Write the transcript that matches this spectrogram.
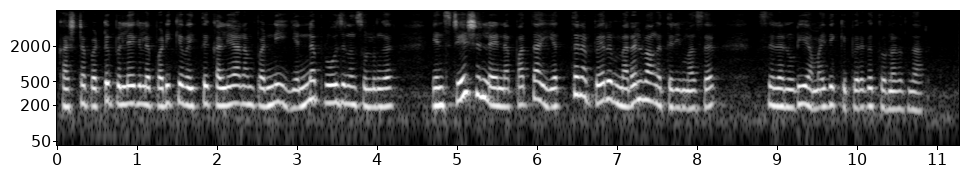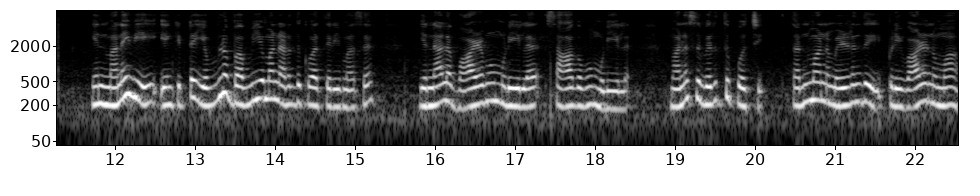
கஷ்டப்பட்டு பிள்ளைகளை படிக்க வைத்து கல்யாணம் பண்ணி என்ன பிரயோஜனம் சொல்லுங்கள் என் ஸ்டேஷனில் என்னை பார்த்தா எத்தனை பேர் மிரள்வாங்க தெரியுமா சார்? சில நொடி அமைதிக்கு பிறகு துணர்ந்தார். என் மனைவி என்கிட்ட எவ்வளோ பவ்யமாக நடந்துக்குவா தெரியுமா சார்? என்னால் வாழவும் முடியல சாகவும் முடியல. மனசு வெறுத்து போச்சு. தன்மானம் இழந்து இப்படி வாழணுமா?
